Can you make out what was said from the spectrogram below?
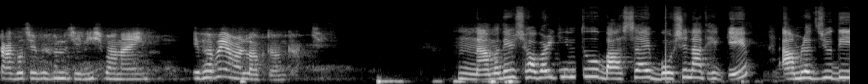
কাগজের বিভিন্ন জিনিস বানাই। এভাবেই আমার লকডাউন কাটছে। হুম, আমাদের সবার কিন্তু বাসায় বসে না থেকে আমরা যদি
